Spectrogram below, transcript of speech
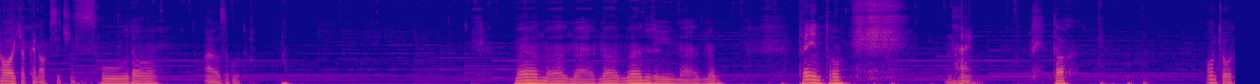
Oh, ich habe kein Oxygen. So, da. Also gut. Man, man, man, man, man, man, man, man. Pre-Intro. Nein. Doch. Und tot.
